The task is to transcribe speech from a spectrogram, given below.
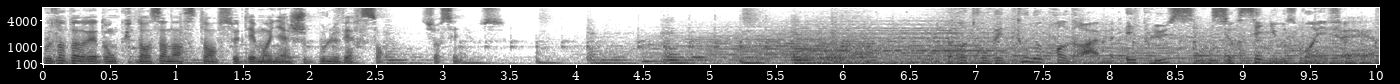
Vous entendrez donc dans un instant ce témoignage bouleversant sur CNews. Retrouvez tous nos programmes et plus sur cnews.fr.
